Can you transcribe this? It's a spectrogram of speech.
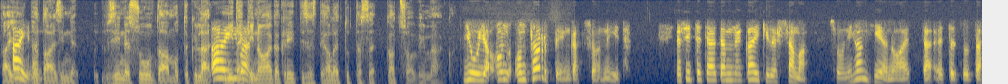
Tai Aivan. jotain sinne, sinne suuntaan, mutta kyllä Aivan. niitäkin on aika kriittisesti alettu tässä katsoa viime aikoina. Joo, ja on, on tarpeen katsoa niitä. Ja sitten tämä tämmöinen kaikille sama. Se on ihan hienoa, että, että tuota,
